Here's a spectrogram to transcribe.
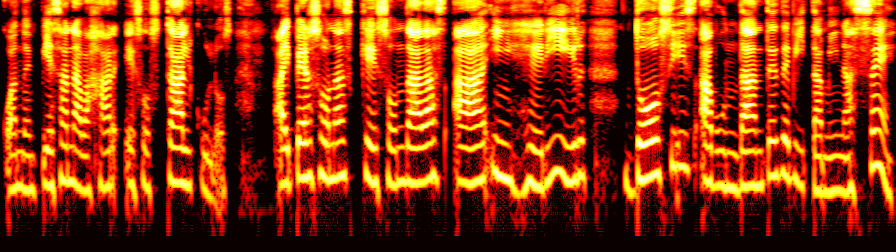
cuando empiezan a bajar esos cálculos. Hay personas que son dadas a ingerir dosis abundantes de vitamina C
